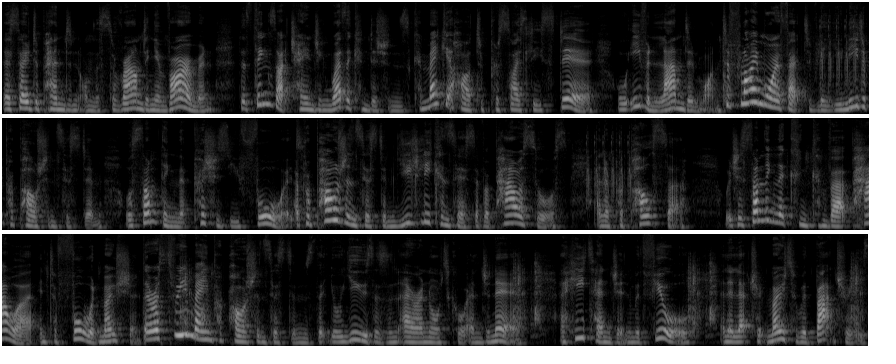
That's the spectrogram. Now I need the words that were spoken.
They're so dependent on the surrounding environment that things like changing weather conditions can make it hard to precisely steer or even land in one. To fly more effectively, you need a propulsion system or something that pushes you forward. A propulsion system usually consists of a power source and a propulsor which is something that can convert power into forward motion. There are three main propulsion systems that you'll use as an aeronautical engineer a heat engine with fuel, an electric motor with batteries,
